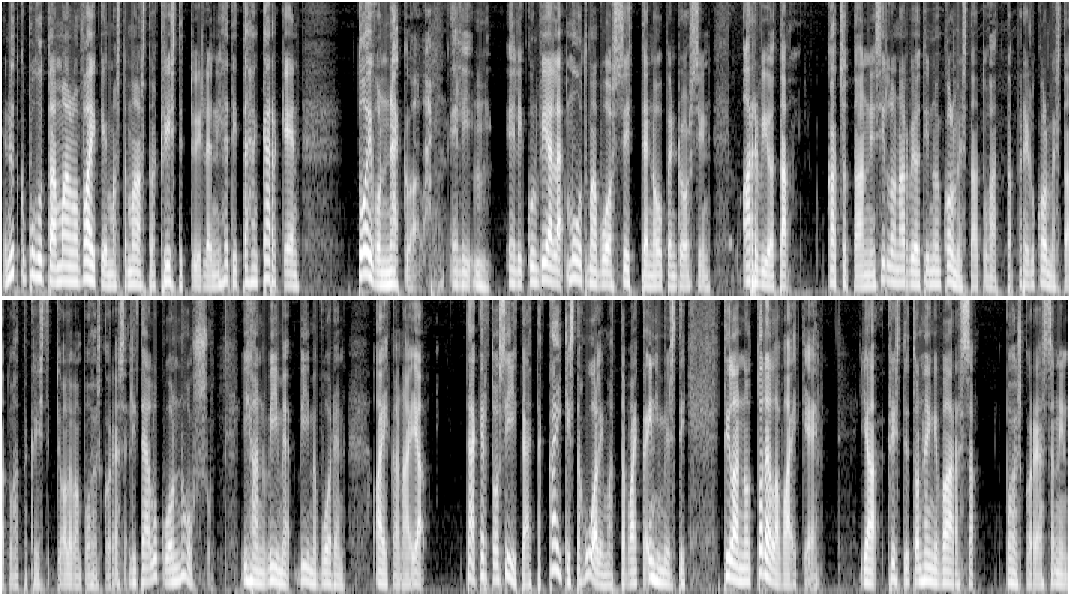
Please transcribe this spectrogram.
Ja nyt kun puhutaan maailman vaikeimmasta maasta kristittyille, niin heti tähän kärkeen toivon näköala. Eli, mm. eli kun vielä muutama vuosi sitten Open Doorsin arviota katsotaan, niin silloin arvioitiin noin 300 000, reilu 300 000 kristittyä olevan Pohjois-Koreassa. Eli tämä luku on noussut ihan viime, viime vuoden aikana. Ja tämä kertoo siitä, että kaikista huolimatta, vaikka inhimillisesti tilanne on todella vaikea ja kristityt on hengenvaarassa Pohjois-Koreassa, niin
